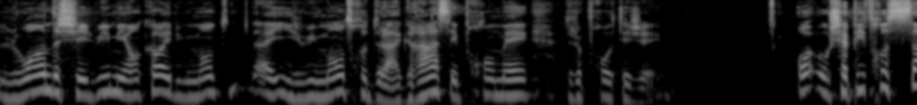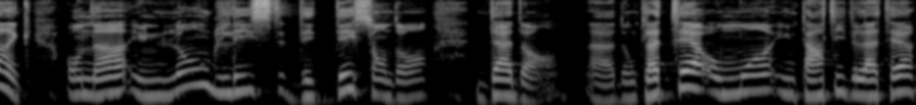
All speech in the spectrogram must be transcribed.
loin de chez lui, mais encore il lui montre de la grâce et promet de le protéger au, chapitre 5, on a une longue liste des descendants d'Adam. Euh, donc la terre, au moins une partie de la terre,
